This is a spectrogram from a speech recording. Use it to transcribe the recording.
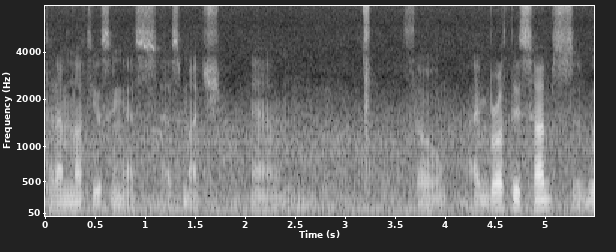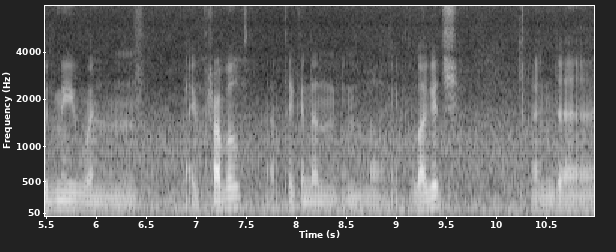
that I'm not using as as much. Um, so I brought these hubs with me when I've traveled. I've taken them in my luggage, and uh,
